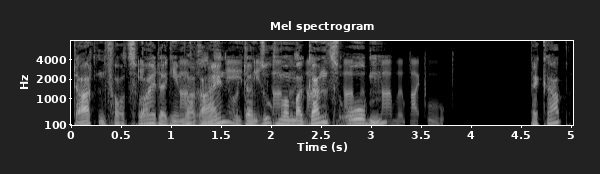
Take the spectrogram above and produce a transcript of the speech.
Daten V2, da gehen wir rein und dann suchen wir mal ganz oben Backup.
